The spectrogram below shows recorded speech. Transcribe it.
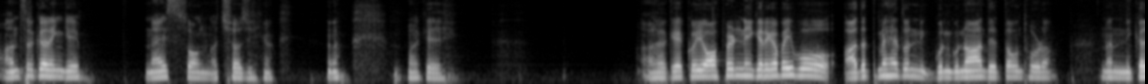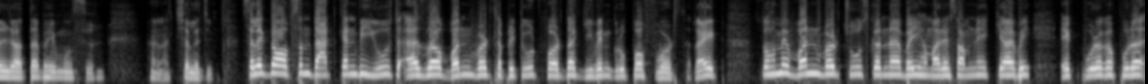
आंसर करेंगे। नाइस सॉन्ग अच्छा जी। ओके ओके कोई ऑफ़र नहीं करेगा, भाई वो आदत में है तो गुनगुना देता हूँ थोड़ा। ना निकल जाता है भाई मुझसे। है ना? चलो जी। Select the option that can be used as a one word substitute for the given group of words right तो हमें वन वर्ड चूज़ करना है भाई हमारे सामने। क्या है भाई? एक पूरा का पूरा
